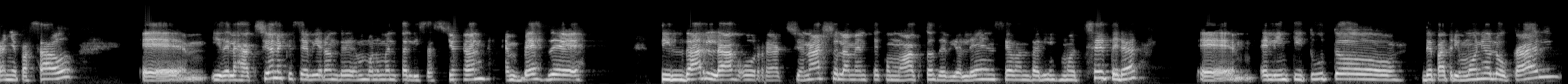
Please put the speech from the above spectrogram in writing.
año pasado eh, y de las acciones que se vieron de monumentalización, en vez de tildarlas o reaccionar solamente como actos de violencia, vandalismo, etcétera, eh, el Instituto de Patrimonio Local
